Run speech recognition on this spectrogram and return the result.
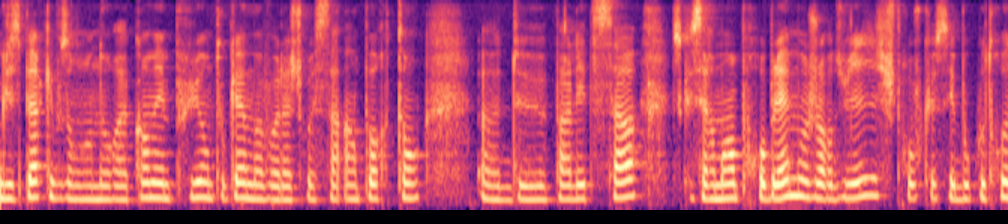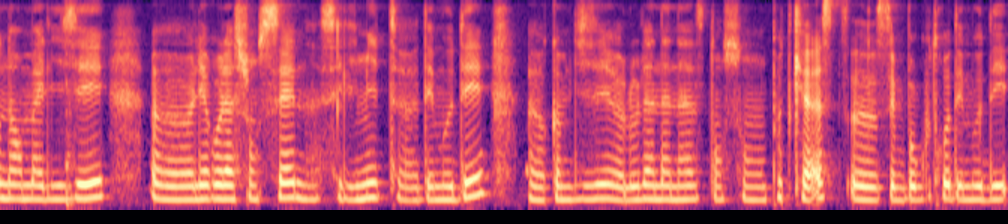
J'espère qu'il vous en aura quand même plu. En tout cas, moi, voilà, je trouve ça important de parler de ça parce que c'est vraiment un problème aujourd'hui. Je trouve que c'est beaucoup trop normalisé. les relations saines, c'est limite démodé. comme disait Lola Nanas dans son podcast, c'est beaucoup trop démodé.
